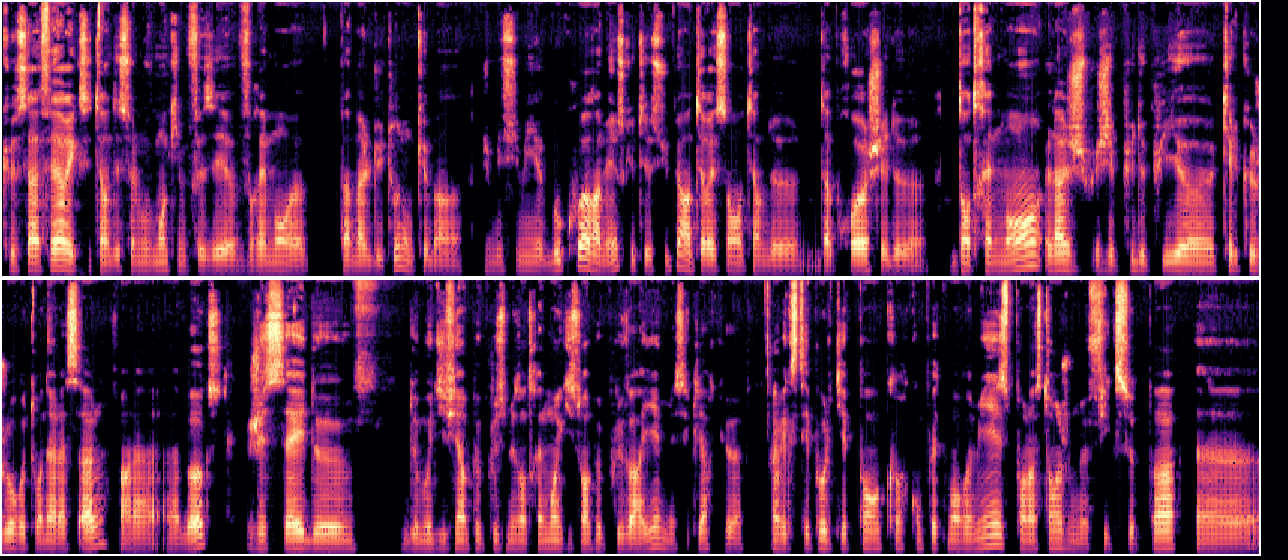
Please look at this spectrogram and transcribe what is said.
que ça à faire et que c'était un des seuls mouvements qui me faisait vraiment pas mal du tout. Donc ben, je m'y suis mis beaucoup à ramer, ce qui était super intéressant en termes d'approche et de d'entraînement. Là, j'ai pu depuis quelques jours retourner à la salle, enfin à la, boxe. J'essaye de de modifier un peu plus mes entraînements et qui sont un peu plus variés, mais c'est clair que avec cette épaule qui est pas encore complètement remise, pour l'instant je me fixe pas euh,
